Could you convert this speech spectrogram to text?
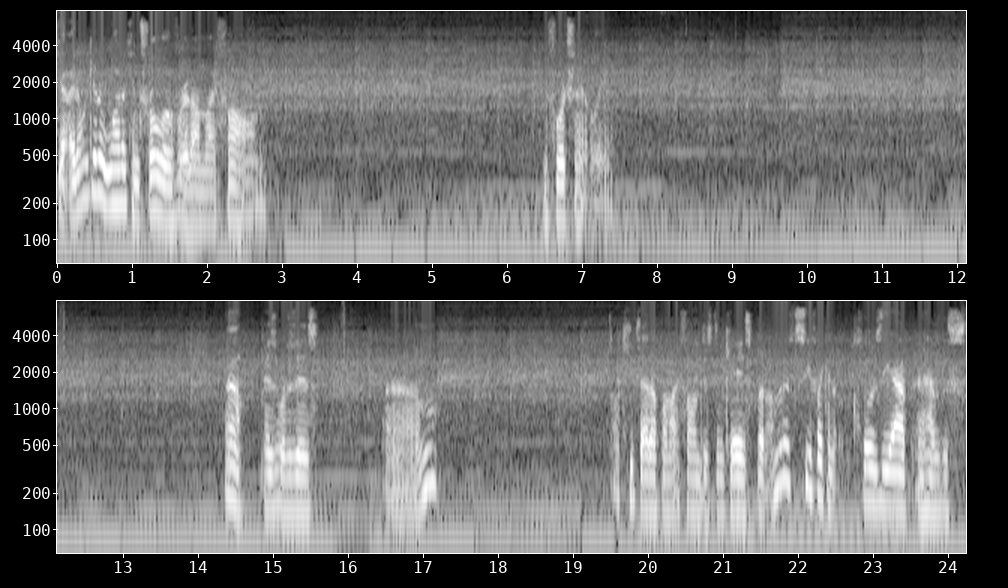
yeah I don't get a lot of control over it on my phone. Unfortunately. Oh is what it is. Um I'll keep that up on my phone just in case, but I'm gonna see if I can close the app and have this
